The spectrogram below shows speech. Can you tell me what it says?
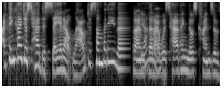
I think I just had to say it out loud to somebody that I'm yeah. that I was having those kinds of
